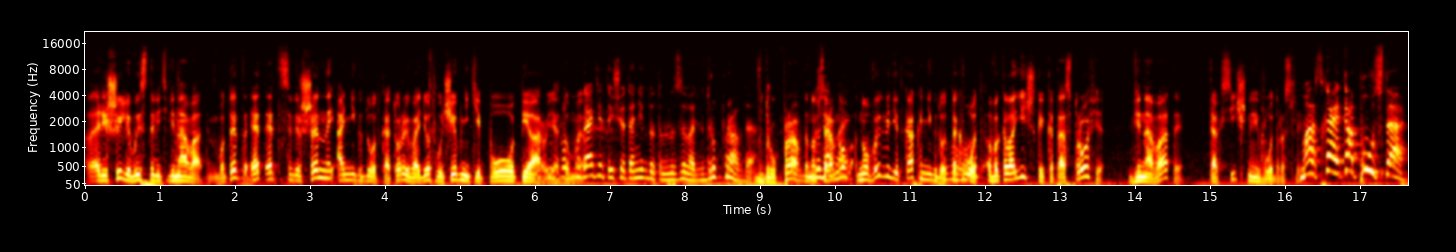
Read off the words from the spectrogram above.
решили выставить виноватым. Вот это, это, это совершенный анекдот, который войдет в учебники по пиару, ну, я думаю. Погоди, это еще это анекдотом называть. Вдруг правда? Вдруг правда, но ну, все давай. равно, но выглядит как анекдот. Вот. Так вот, в экологической катастрофе виноваты токсичные водоросли. Морская капуста!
